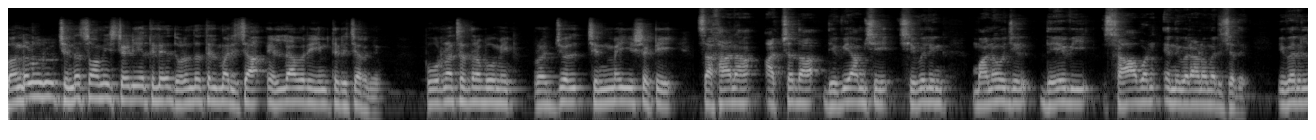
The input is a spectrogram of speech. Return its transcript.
ബംഗളൂരു ചിന്നസ്വാമി സ്റ്റേഡിയത്തിലെ ദുരന്തത്തിൽ മരിച്ച എല്ലാവരെയും തിരിച്ചറിഞ്ഞു. പൂർണചന്ദ്രഭൂമി പ്രജ്വൽ ചിന്മയി ഷെട്ടി സഹാന അക്ഷത ദിവ്യാംശി ശിവലിംഗ് മനോജ് ദേവി ശ്രാവൺ എന്നിവരാണ് മരിച്ചത്. ഇവരിൽ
